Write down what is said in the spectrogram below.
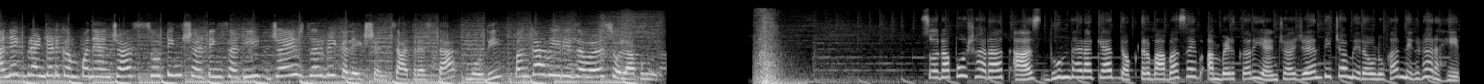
अनेक ब्रँडेड कंपन्यांच्या सुटिंग शर्टिंगसाठी जयेश दर्बी कलेक्शन सात रस्ता मोदी पंकाविहिरी जवळ सोलापूर. सोलापूर शहरात आज धूमधडाक्यात डॉक्टर बाबासाहेब आंबेडकर यांच्या जयंतीच्या मिरवणुका निघणार आहेत.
